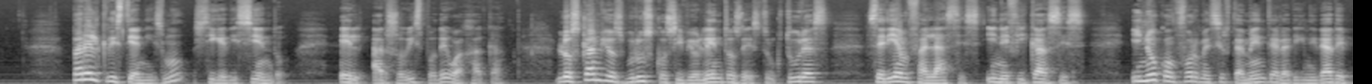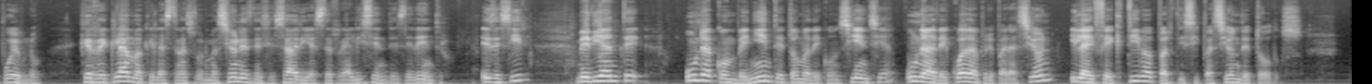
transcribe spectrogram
Para el cristianismo, sigue diciendo el arzobispo de Oaxaca, los cambios bruscos y violentos de estructuras serían falaces, ineficaces y no conformes ciertamente a la dignidad de pueblo que reclama que las transformaciones necesarias se realicen desde dentro, es decir, mediante una conveniente toma de conciencia, una adecuada preparación y la efectiva participación de todos.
